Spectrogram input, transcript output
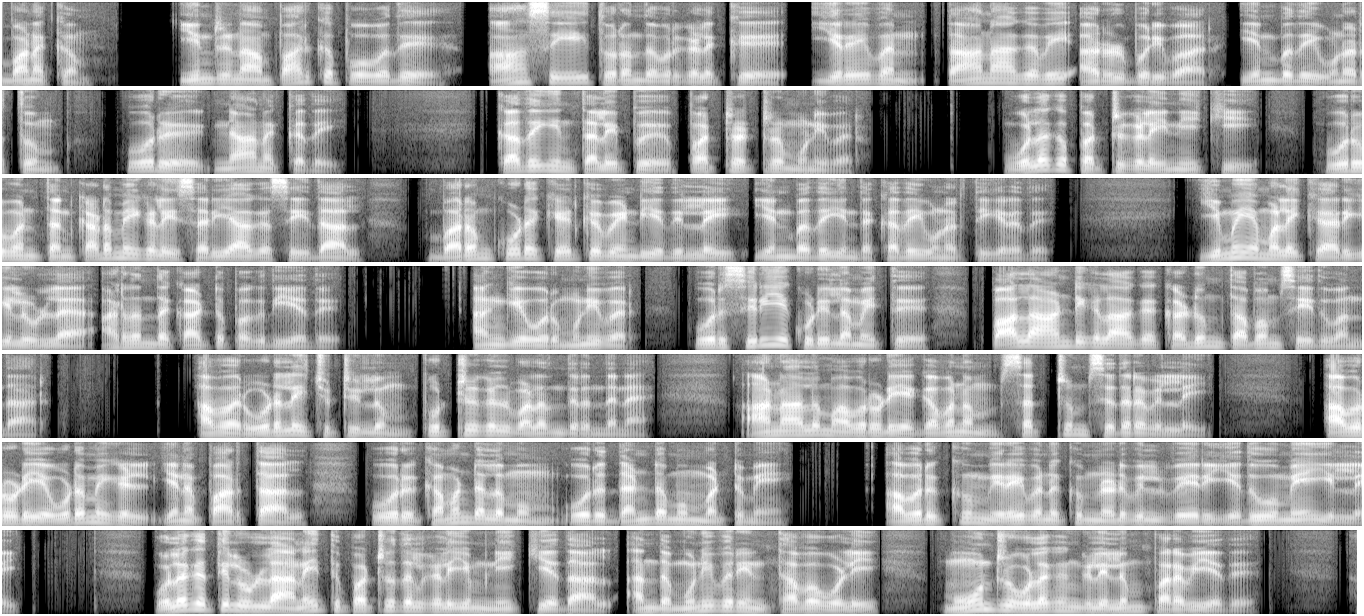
வணக்கம். இன்று நாம் பார்க்கப் போவது ஆசையை துறந்தவர்களுக்கு இறைவன் தானாகவே அருள் புரிவார் என்பதை உணர்த்தும் ஒரு ஞானக்கதை கதையின் தலைப்பு பற்றற்ற முனிவர். உலகப் பற்றுகளை நீக்கி ஒருவன் தன் கடமைகளை சரியாக செய்தால் வரம் கூட கேட்க வேண்டியதில்லை என்பதை இந்த கதை உணர்த்துகிறது. இமயமலைக்கு அருகில் உள்ள அடர்ந்த காட்டுப்பகுதி அது. அங்கே ஒரு முனிவர் ஒரு சிறிய குடில் அமைத்து பல ஆண்டுகளாக கடும் தபம் செய்து வந்தார். அவர் உடலைச் சுற்றிலும் புற்றுகள் வளர்ந்திருந்தன. ஆனாலும் அவருடைய கவனம் சற்றும் சிதறவில்லை. அவருடைய உடைமைகள் என பார்த்தால் ஒரு கமண்டலமும் ஒரு தண்டமும் மட்டுமே. அவருக்கும் இறைவனுக்கும் நடுவில் வேறு எதுவுமே இல்லை. உலகத்தில் உள்ள அனைத்து பற்றுதல்களையும் நீக்கியதால் அந்த முனிவரின் தவ ஒளி மூன்று உலகங்களிலும் பரவியது.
